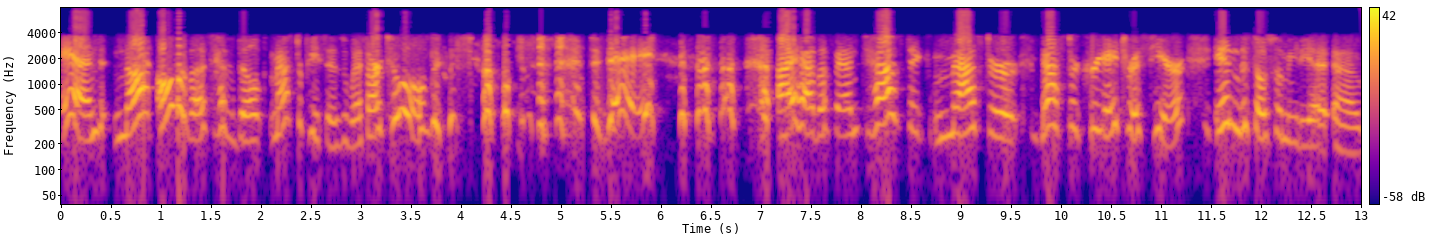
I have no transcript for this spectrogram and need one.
And not all of us have built masterpieces with our tools. so, today, I have a fantastic master master creatress here in the social media uh,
